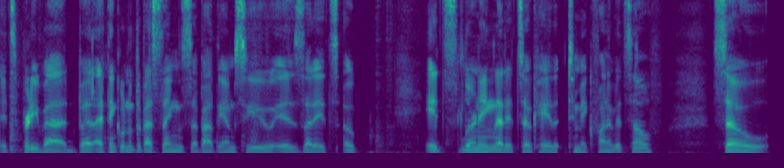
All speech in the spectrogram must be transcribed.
it's pretty bad. But I think one of the best things about the MCU is that it's o- it's learning that it's okay to make fun of itself. So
